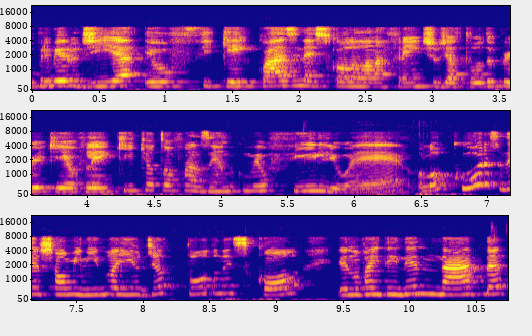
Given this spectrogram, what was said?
O primeiro dia eu fiquei quase na escola lá na frente o dia todo, porque eu falei: o que, que eu tô fazendo com meu filho? É loucura você deixar o menino aí o dia todo na escola, ele não vai entender nada.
